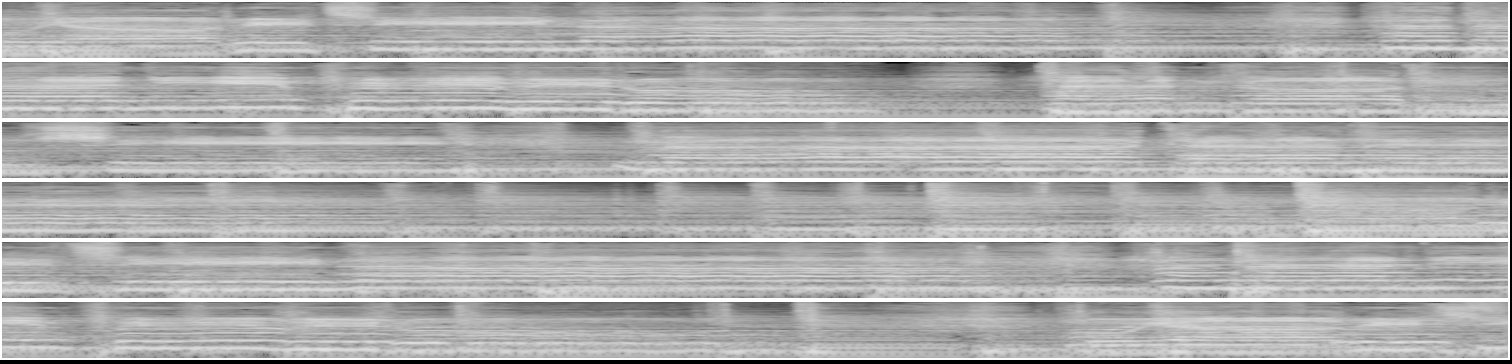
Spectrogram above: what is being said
보혈을 지나 하나님 품으로 한 걸음씩 나가네. 별을 지나 하나 품으로 보혈을 지나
